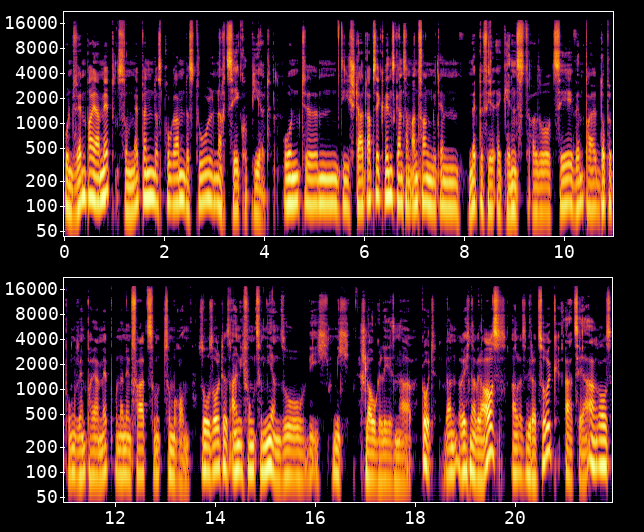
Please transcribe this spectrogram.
und Vampire Map zum Mappen, das Programm, das Tool nach C kopiert und ähm, die Start-up-Sequenz ganz am Anfang mit dem Map-Befehl ergänzt, also C Vampire Doppelpunkt Vampire Map und dann den Pfad zu, zum ROM. So sollte es eigentlich funktionieren, so wie ich mich schlau gelesen habe. Gut, dann Rechner wieder aus, alles wieder zurück, ACA raus,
